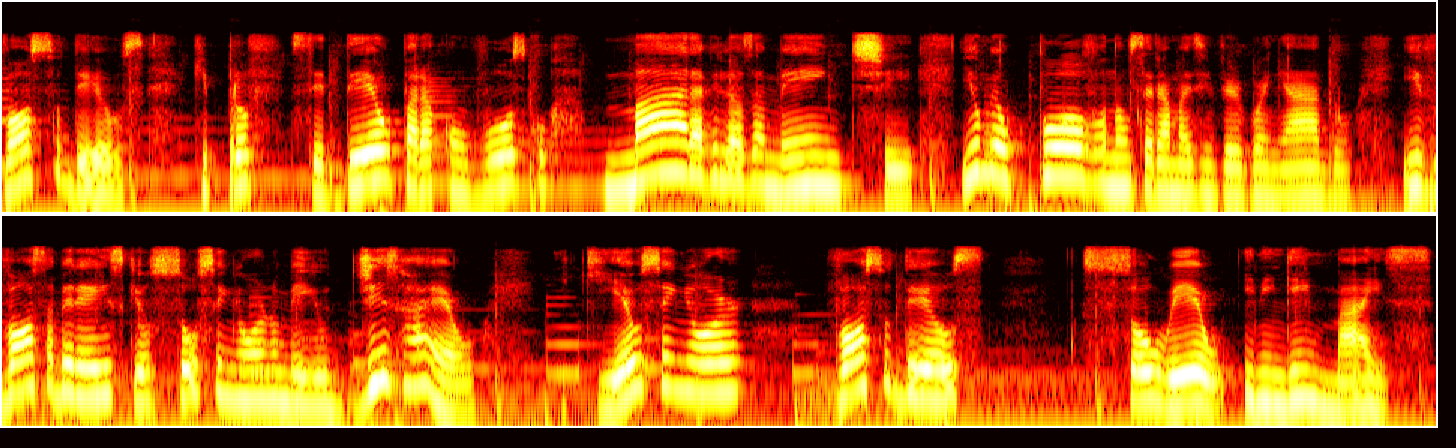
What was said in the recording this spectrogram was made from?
vosso Deus, que procedeu para convosco maravilhosamente, e o meu povo não será mais envergonhado, e vós sabereis que eu sou Senhor no meio de Israel, e que eu, Senhor, vosso Deus, sou eu e ninguém mais.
